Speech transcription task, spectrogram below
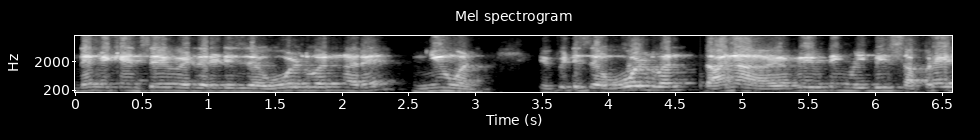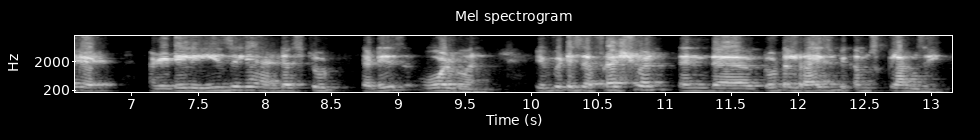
then we can say whether it is a old one or a new one. If it is a old one, dana, everything will be separated and it will easily understood that is old one. If it is a fresh one, then the total rice becomes clumsy.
